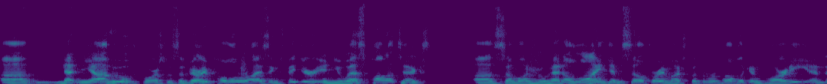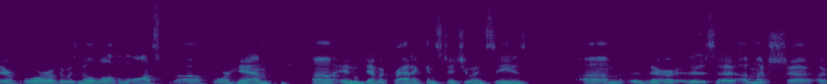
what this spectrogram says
Uh, Netanyahu, of course, was a very polarizing figure in US politics. Uh, someone who had aligned himself very much with the Republican Party, and therefore there was no love lost uh, for him uh, in Democratic constituencies. Um, there, there's a, a much uh, a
